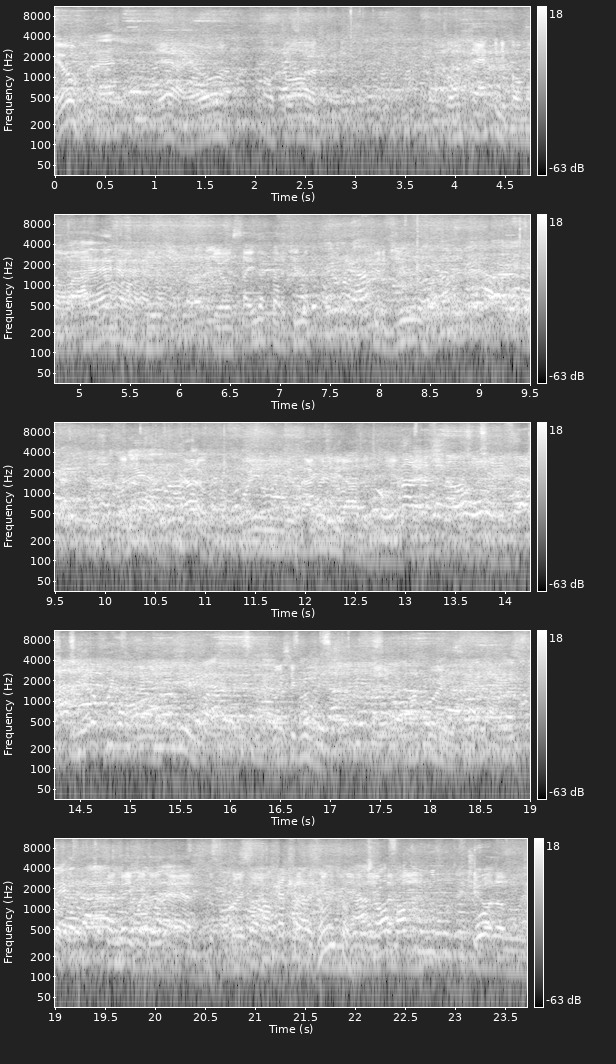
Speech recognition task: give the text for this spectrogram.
Eu? É. É, eu faltou, faltou um técnico ao meu lado, É. que eu saí da partida, perdi o... Cara, foi água de virada. Primeiro eu fui o meu amigo, foi segundo. Foi uma coisa, assim. Também foi dois, é, dois a um. quer tirar junto? Tirou também, tirou da luz,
